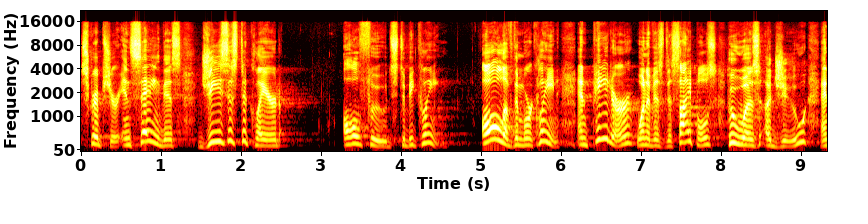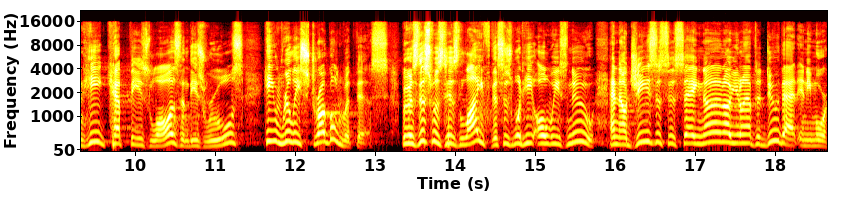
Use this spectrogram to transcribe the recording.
Scripture. In saying this, Jesus declared all foods to be clean. All of them were clean. And Peter, one of his disciples, who was a Jew, and he kept these laws and these rules, he really struggled with this because this was his life. This is what he always knew. And now Jesus is saying, no, no, no, you don't have to do that anymore.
